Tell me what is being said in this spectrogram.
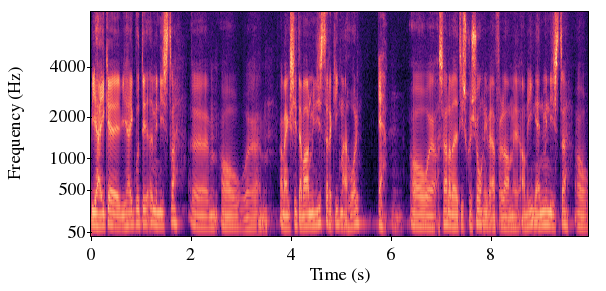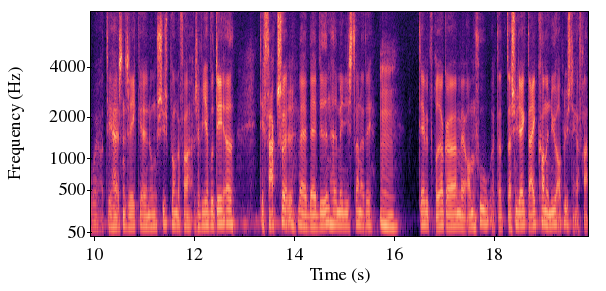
vi har ikke, vi har ikke vurderet ministre, øh, og, øh, og man kan sige, at der var en minister, der gik meget hurtigt. Ja. Og, øh, og så har der været diskussion i hvert fald om, øh, om en anden minister, og, øh, og det har jeg sådan set ikke øh, nogen synspunkter for. Altså, vi har vurderet det faktuelle, hvad, hvad viden havde ministeren og det. Mm. Det har vi prøvet at gøre med omhu, og der, der synes jeg ikke, der er ikke kommet nye oplysninger frem.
